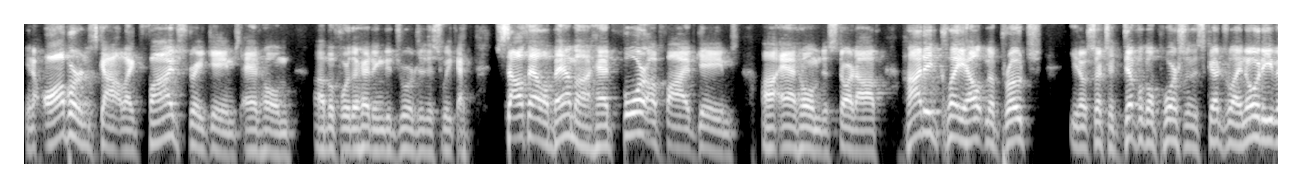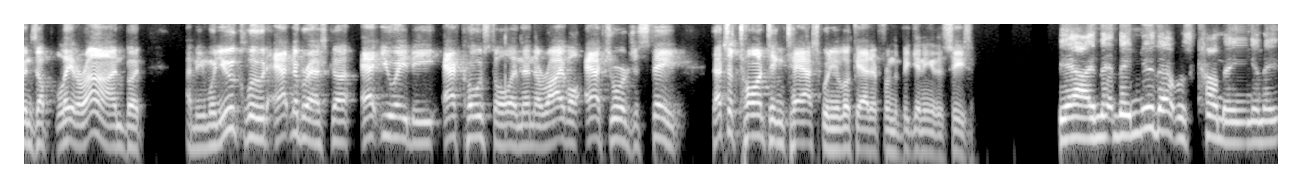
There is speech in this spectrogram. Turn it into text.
you know, Auburn's got like five straight games at home uh, before they're heading to Georgia this week. South Alabama had four of five games uh, at home to start off. How did Clay Helton approach, you know, such a difficult portion of the schedule? I know it evens up later on, but I mean, when you include at Nebraska, at UAB, at Coastal, and then the rival at Georgia State, that's a taunting task when you look at it from the beginning of the season. Yeah, and they knew that was coming, and they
